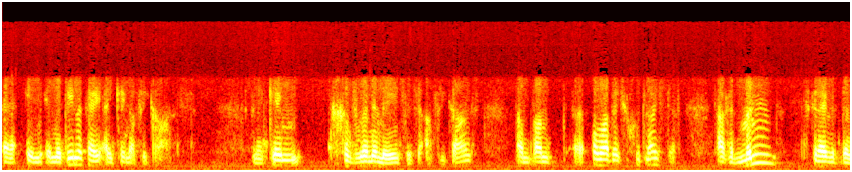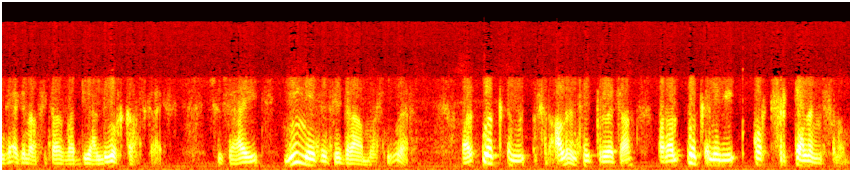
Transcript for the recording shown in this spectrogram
Uh, en en natuurlik hy, hy ken Afrikaans. En hy ken gewone mense se Afrikaans want want uh, omdat hy so goed luister. Daar is min skrywers dink ek in Afrikaans wat dialoog kan skryf. Soos hy nie net in sy dramas nie, hoor, maar ook in veral in sy prosa, maar dan ook in die kort vertellings van hom.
